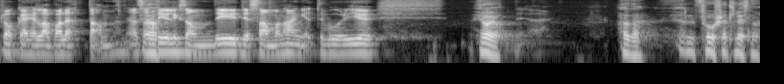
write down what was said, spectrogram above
plockar hela balettan. Alltså Ja. det är liksom, det är ju det sammanhanget. Det vore ju, Jo, jo. Vänta, fortsätt lyssna.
